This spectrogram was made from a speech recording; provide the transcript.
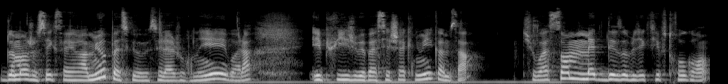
Demain je sais que ça ira mieux parce que c'est la journée voilà. Et puis je vais passer chaque nuit comme ça. Tu vois sans me mettre des objectifs trop grands.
